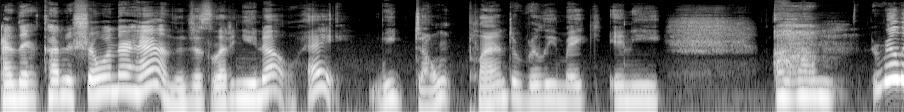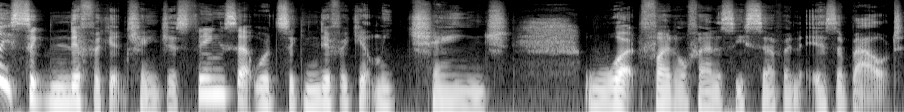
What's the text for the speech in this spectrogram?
and they're kind of showing their hand and just letting you know, hey, we don't plan to really make any um really significant changes, things that would significantly change what Final Fantasy VII is about.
